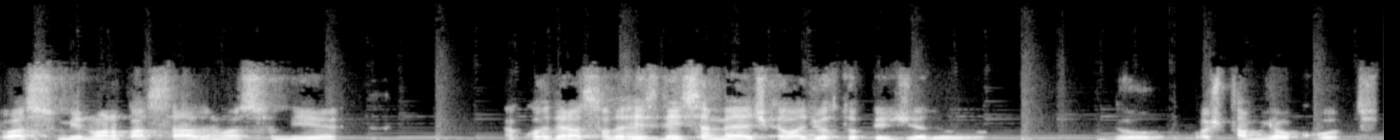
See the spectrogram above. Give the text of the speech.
eu assumi, no ano passado, eu assumi a coordenação da residência médica lá de ortopedia do, do Hospital Miguel Couto.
